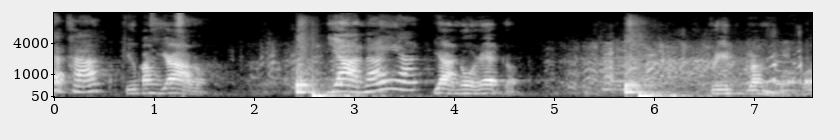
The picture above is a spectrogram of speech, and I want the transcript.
อะคะชื่อบางย่าหรอกอย่าไหนอะย่าโนแรดหรอกปรีดรันบอกว่า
